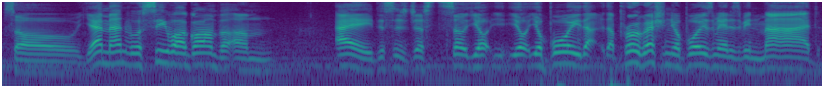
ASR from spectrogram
So yeah, man, we'll see what I go on. But um, hey, this is just so your your your boy that that progression your boys made has been mad.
